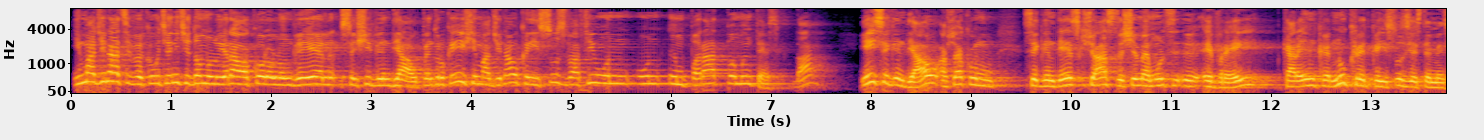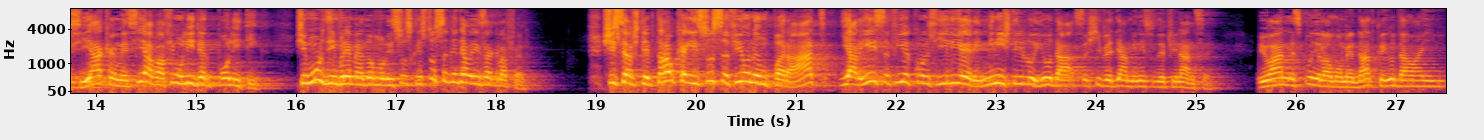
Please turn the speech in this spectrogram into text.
imaginați-vă că ucenicii Domnului erau acolo lângă El, se și gândeau, pentru că ei și imaginau că Iisus va fi un, un împărat pământesc, da? Ei se gândeau, așa cum se gândesc și astăzi și mai mulți uh, evrei, care încă nu cred că Isus este Mesia, că Mesia va fi un lider politic. Și mulți din vremea Domnului Isus Hristos se gândeau exact la fel. Și se așteptau ca Isus să fie un împărat, iar ei să fie consilierii, miniștrii lui. Iuda să și vedea ministrul de finanțe. Ioan ne spune la un moment dat că Iuda mai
